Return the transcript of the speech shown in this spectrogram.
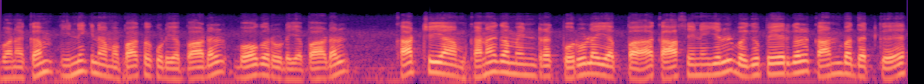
வணக்கம். இன்னைக்கு நாம பார்க்கக்கூடிய பாடல் போகருடைய பாடல் காட்சியாம் கனகமென்ற பொருளையப்பா காசினியில் வெகுபேர்கள் காண்பதற்கு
